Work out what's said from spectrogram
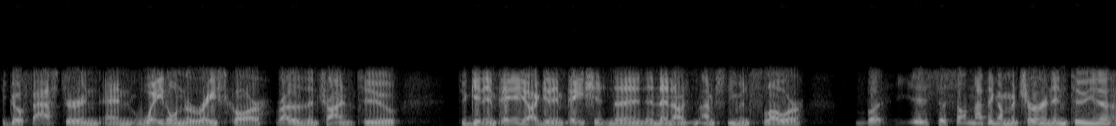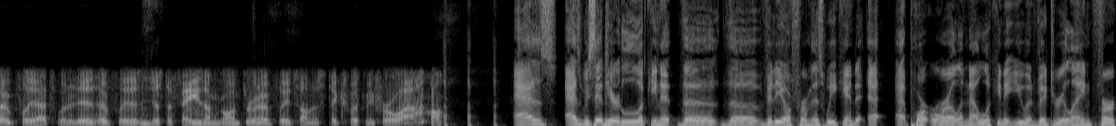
to go faster, and and wait on the race car rather than trying to to get impatient. I get impatient, and then and then I'm, I'm even slower. But it's just something I think I'm maturing into. You know, hopefully that's what it is. Hopefully it isn't just a phase I'm going through, and hopefully it's something that sticks with me for a while. as as we sit here looking at the the video from this weekend at, at, Port Royal, and now looking at you in Victory Lane for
